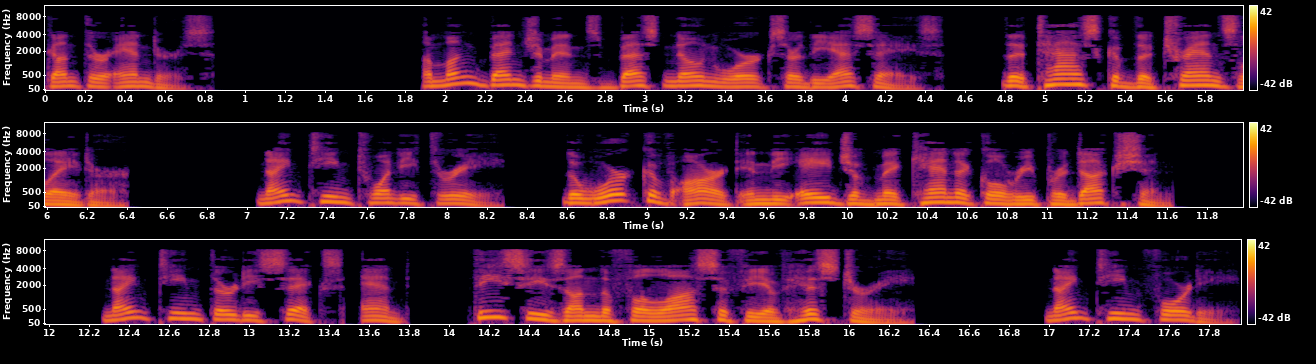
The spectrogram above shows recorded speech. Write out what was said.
Gunther Anders. Among Benjamin's best-known works are the essays, The Task of the Translator, 1923, The Work of Art in the Age of Mechanical Reproduction, 1936, and Theses on the Philosophy of History, 1940.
